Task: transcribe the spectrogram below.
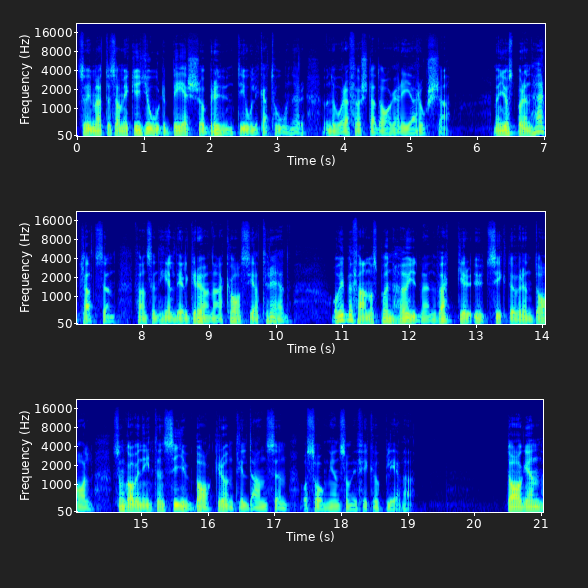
så vi möttes av mycket jord, beige och brunt i olika toner under våra första dagar i Arusha. Men just på den här platsen fanns en hel del gröna akaciaträd och vi befann oss på en höjd med en vacker utsikt över en dal som gav en intensiv bakgrund till dansen och sången som vi fick uppleva. Dagen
